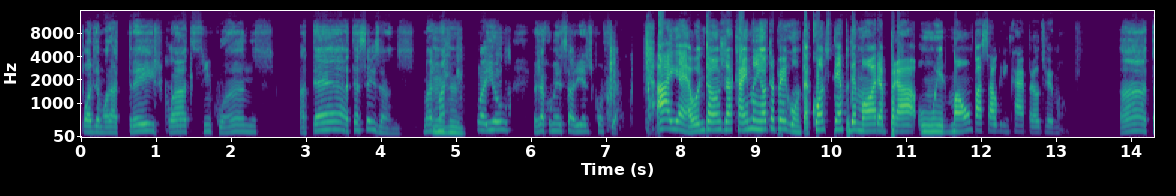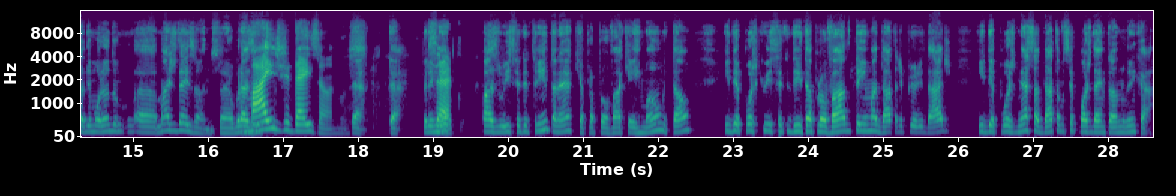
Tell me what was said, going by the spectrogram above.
pode demorar três, quatro, cinco anos, até, até seis anos. Mas mais uhum. aí eu, eu já começaria a desconfiar. Ah, é. Yeah. Então já caímos em outra pergunta. Quanto tempo demora para um irmão passar o green card para outro irmão? Ah, tá demorando uh, mais de 10 anos. Né? O Brasil... Mais de 10 anos. É, tá. Primeiro certo. faz o I-130, né? Que é para provar que é irmão e tal. E depois que o I-130 é aprovado, tem uma data de prioridade. E depois, nessa data, você pode dar entrada no green card.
